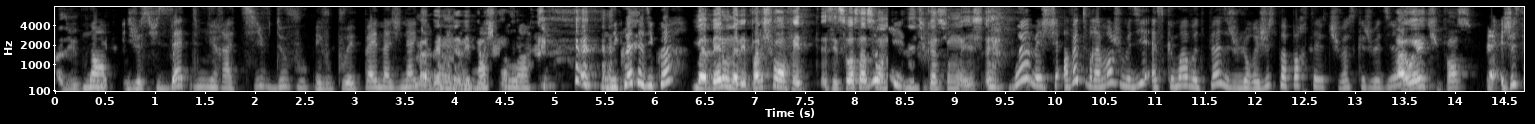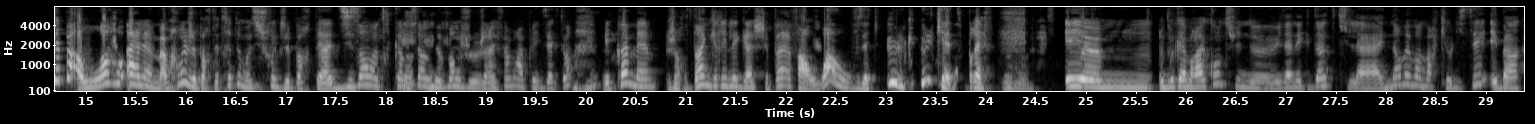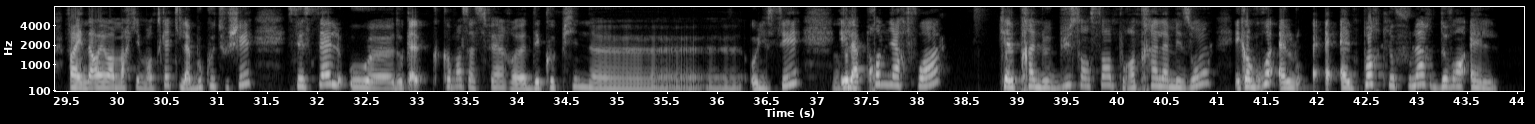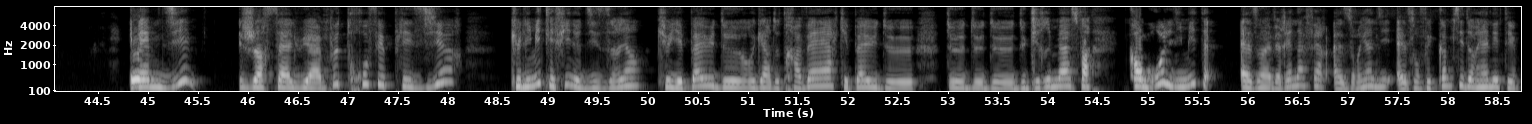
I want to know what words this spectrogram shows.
ça du coup Non, je suis admirative de vous, mais vous pouvez pas imaginer à Ma belle, on n'avait pas le choix. T'as dit quoi T'as dit quoi? Ma belle, on n'avait pas le choix en fait. C'est soit ça, soit Oui. en éducation. wesh. Ouais, mais je- en fait, vraiment, je me dis, est-ce que moi, à votre place, je l'aurais juste pas porté? Tu vois ce que je veux dire? Ah ouais, tu penses? Ben, Je sais pas, Allahu alam. Après, moi, j'ai porté très tôt. Moi aussi, je crois que j'ai porté à 10 ans, un truc comme Mm, ça, ou mm. 9 ans, je- j'arrive pas à me rappeler exactement. Mhm. Mais quand même, genre dinguerie, les gars, je sais pas. Enfin, waouh, vous êtes Hulk, Hulkette. Bref. Mhm. Et euh, donc, elle me raconte une, une anecdote qui l'a énormément marqué au lycée. Et ben, enfin, énormément marqué, mais en tout cas, qui l'a beaucoup touchée. C'est celle où, euh, donc, elle commence à se faire euh, des copines euh, au lycée. Et Mhm. la première fois qu'elles prennent le bus ensemble pour entrer à la maison, et qu'en gros, elle, elle, porte le foulard devant elle. Et elle me dit, genre, ça lui a un peu trop fait plaisir que limite les filles ne disent rien, qu'il n'y ait pas eu de regard de travers, qu'il n'y ait pas eu de, de, de, de, de grimaces, enfin, qu'en gros, limite, elles en avaient rien à faire, elles ont rien dit, elles ont fait comme si de rien n'était.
